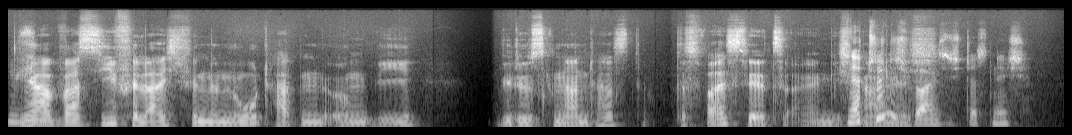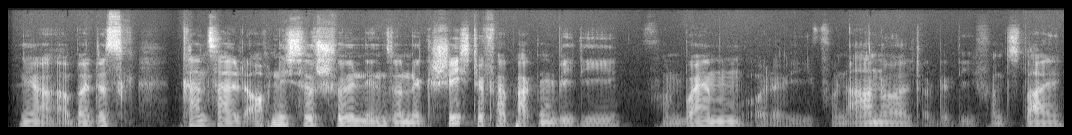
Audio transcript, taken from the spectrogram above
Ja, was sie vielleicht für eine Not hatten irgendwie, wie du es genannt hast, das weißt du jetzt eigentlich gar natürlich nicht. weiß ich das nicht. Ja, aber das kannst du halt auch nicht so schön in so eine Geschichte verpacken wie die von Wham oder die von Arnold oder die von Sly.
